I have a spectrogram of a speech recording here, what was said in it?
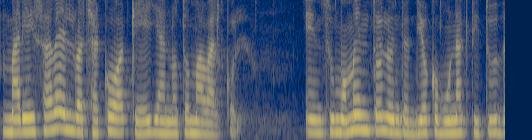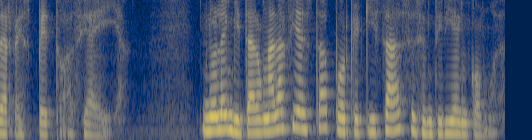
María Isabel lo achacó a que ella no tomaba alcohol. En su momento lo entendió como una actitud de respeto hacia ella. No la invitaron a la fiesta porque quizás se sentiría incómoda.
